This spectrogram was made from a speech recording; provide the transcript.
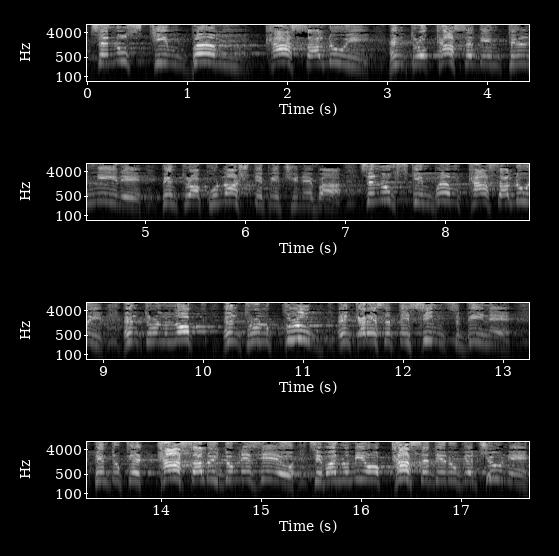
să nu schimbăm casa Lui într-o casă de întâlnire pentru a cunoaște pe cineva, să nu schimbăm casa Lui într-un loc, într-un club în care să te simți bine, pentru că casa Lui Dumnezeu se va numi o casă de rugăciune,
